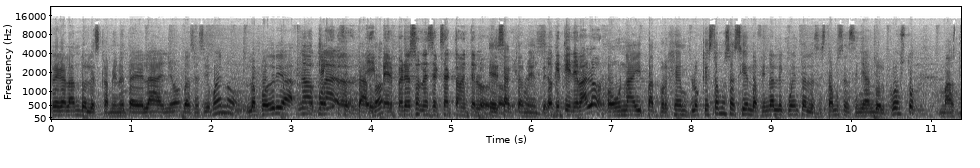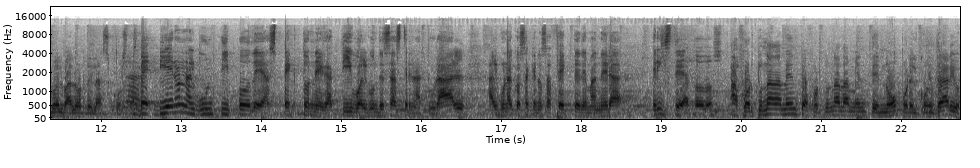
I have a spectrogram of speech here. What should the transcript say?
regalándoles camioneta del año, vas a decir, bueno, lo podría, No, lo podría claro, aceptar, ¿no? pero, pero eso no es exactamente lo, Exactamente. lo que tiene valor. O un iPad, por ejemplo, ¿qué estamos haciendo? A final de cuentas les estamos enseñando el costo, más no el valor de las cosas. ¿Vieron algún tipo de aspecto negativo, algún desastre natural, alguna cosa que nos afecte de manera triste a todos? Afortunadamente, afortunadamente no, por el contrario,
